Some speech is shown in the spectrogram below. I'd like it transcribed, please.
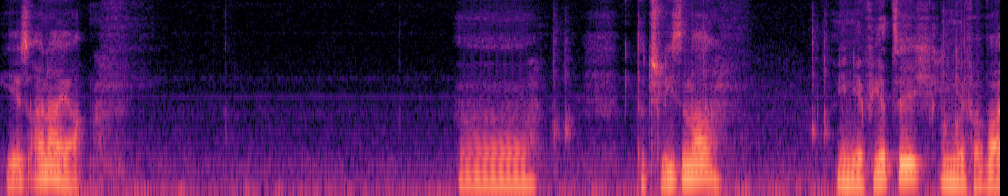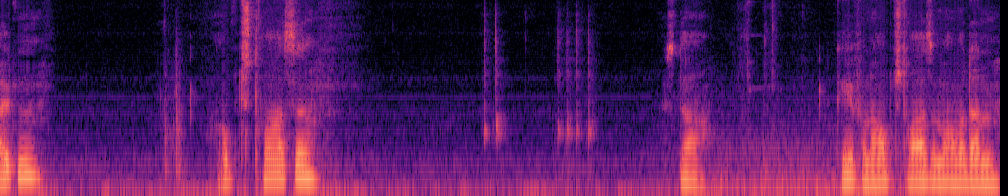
Hier ist einer, ja. Äh, das schließen wir. Linie 40, Linie verwalten. Hauptstraße. Ist da. Okay, von der Hauptstraße machen wir dann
